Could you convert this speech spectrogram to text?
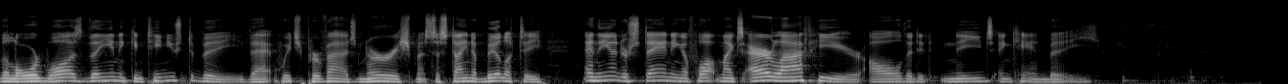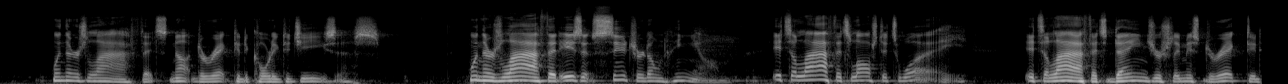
The Lord was then and continues to be that which provides nourishment, sustainability, and the understanding of what makes our life here all that it needs and can be. when there's life that's not directed according to Jesus, when there's life that isn't centered on Him. It's a life that's lost its way. It's a life that's dangerously misdirected.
